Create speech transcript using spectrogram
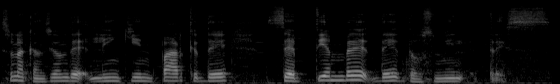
Es una canción de Linkin Park de septiembre de 2003.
